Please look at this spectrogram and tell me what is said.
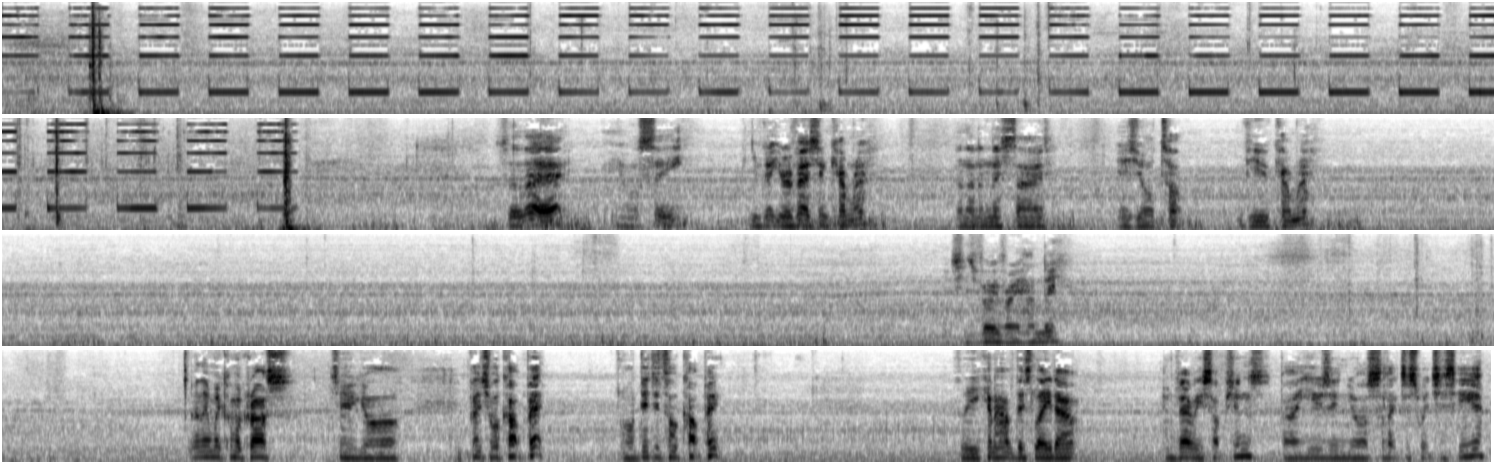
So there you will see you've got your reversing camera and then on this side is your top view camera. Which is very very handy. And then we come across to your virtual cockpit or digital cockpit so you can have this laid out in various options by using your selector switches here.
